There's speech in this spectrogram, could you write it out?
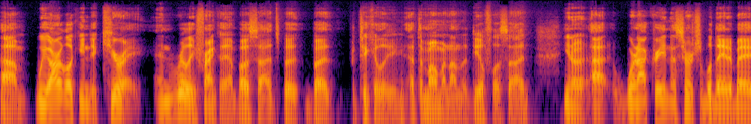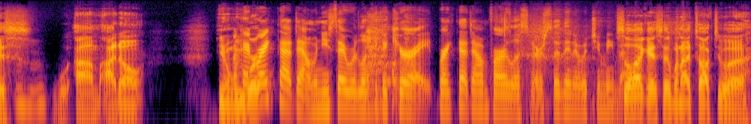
Um, we are looking to curate, and really, frankly, on both sides, but but particularly at the moment on the deal flow side, you know, uh, we're not creating a searchable database. Mhm. Um, I don't, you know, we work. break that down. When you say we're looking to curate, break that down for our listeners so they know what you mean by So, like I said, when I talk to a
